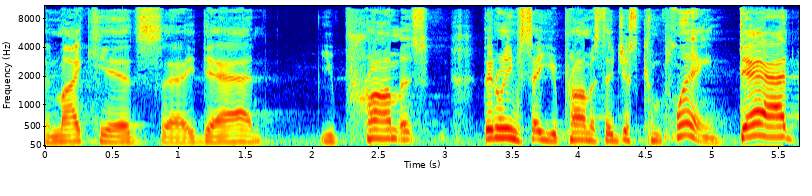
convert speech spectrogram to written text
And my kids say, Dad, you promise. They don't even say you promise, they just complain. Dad,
